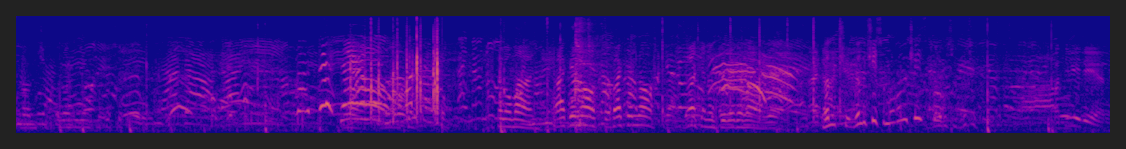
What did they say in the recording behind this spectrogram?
Non ci, non, non ci posso credere. Mangi. Vai che nostro, vai che nostro. Sai che non ti vede mai. Veloci- velocissimo, velocissimo. Fatti vedere.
